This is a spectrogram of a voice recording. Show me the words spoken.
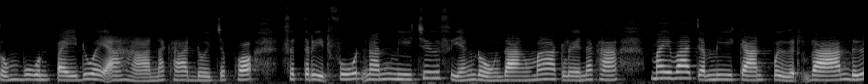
สมบูรณ์ไปด้วยอาหารนะคะ โดยเฉพาะสตรีทฟู้ดนั้นมีชื่อเสียงโด่งดังมากเลยนะคะ ไม่ว่าจะมีการเปิดร้านหรือ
